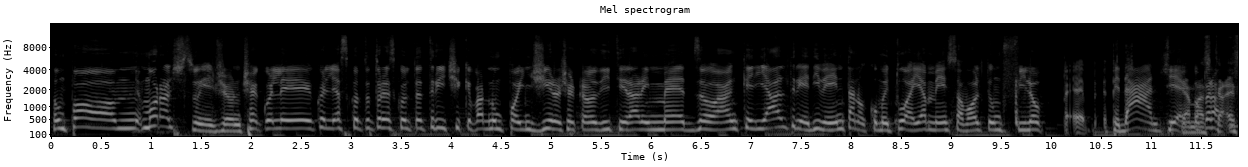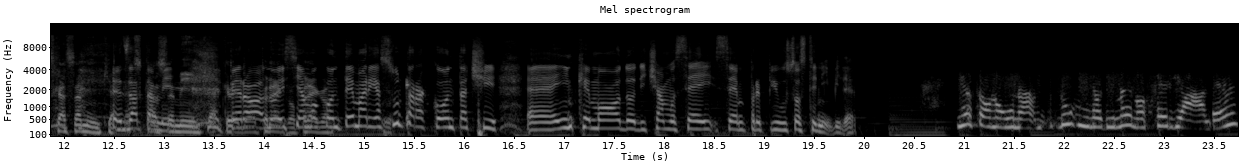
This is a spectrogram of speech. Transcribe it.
un po' mm, moral suasion, cioè quelle- quegli ascoltatori e ascoltatrici che vanno un po' in giro, cercano di tirare in mezzo anche gli altri e diventano, come tu hai ammesso, a volte un filo pedanti. ecco, però- sca- è scassaminchia, Esattamente. scassaminchia, credo. però noi Prego, siamo prego. con te, Maria Assunta, raccontaci eh, in che modo diciamo, sei sempre più sostenibile. Io sono una lumino di meno seriale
